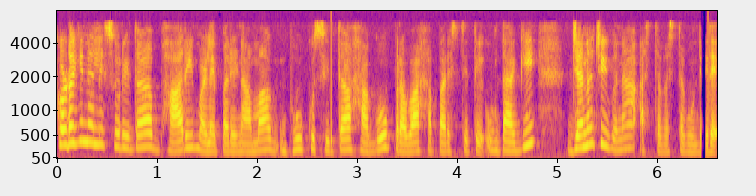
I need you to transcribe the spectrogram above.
ಕೊಡಗಿನಲ್ಲಿ ಸುರಿದ ಭಾರೀ ಮಳೆ ಪರಿಣಾಮ ಭೂಕುಸಿತ ಹಾಗೂ ಪ್ರವಾಹ ಪರಿಸ್ಥಿತಿ ಉಂಟಾಗಿ ಜನಜೀವನ ಅಸ್ತವ್ಯಸ್ತಗೊಂಡಿದೆ.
